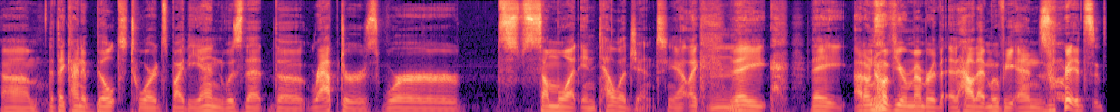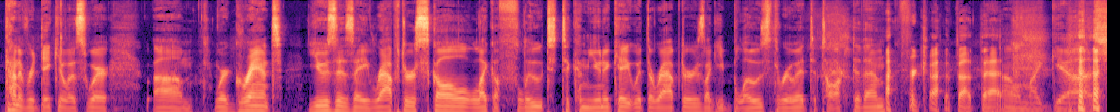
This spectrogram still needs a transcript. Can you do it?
um, that they kind of built towards by the end was that the raptors were s- somewhat intelligent yeah like they they i don't know if you remember th- how that movie ends it's kind of ridiculous where um, where grant uses a raptor skull like a flute to communicate with the raptors like he blows through it to talk to them I forgot about that. Oh my gosh!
